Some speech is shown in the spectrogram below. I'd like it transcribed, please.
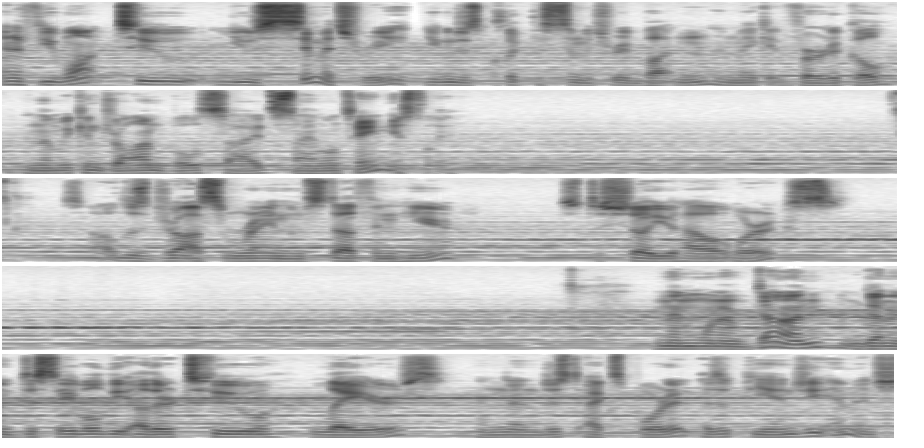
And if you want to use symmetry, you can just click the symmetry button and make it vertical, and then we can draw on both sides simultaneously. So I'll just draw some random stuff in here just to show you how it works. And then when I'm done, I'm going to disable the other two layers and then just export it as a PNG image.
